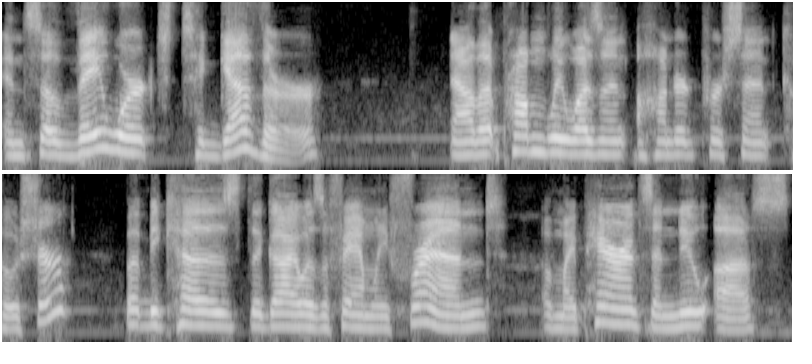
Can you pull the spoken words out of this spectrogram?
And so they worked together. Now, that probably wasn't 100% kosher, but because the guy was a family friend of my parents and knew us,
